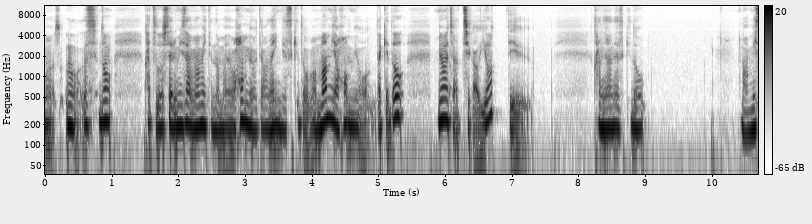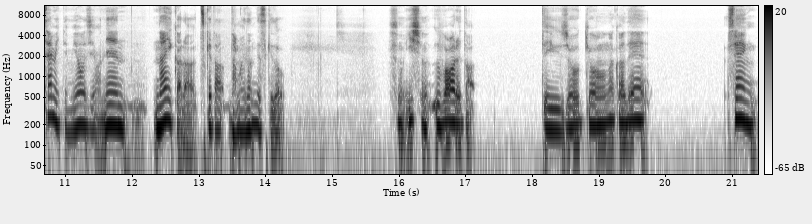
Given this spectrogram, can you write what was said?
まあ、その私の活動してるミサミマミって名前は本名ではないんですけど、まあ、マミは本名だけど、名字は違うよっていう感じなんですけど、まあ、ミサミって名字はね、ないからつけた名前なんですけど、その一種の奪われたっていう状況の中で、千、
